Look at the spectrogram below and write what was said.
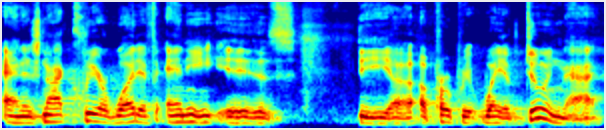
And it's not clear what, if any, is the uh, appropriate way of doing that.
